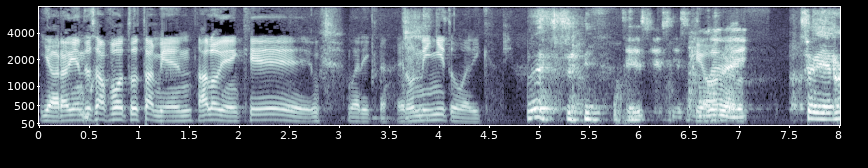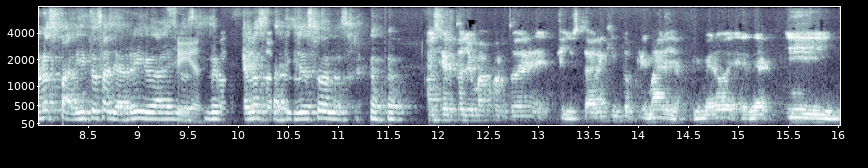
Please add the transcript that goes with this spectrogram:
Y ahora viendo esas fotos también, a lo bien que. Uf, marica, era un niñito, marica. Sí, sí, sí. se veían unos palitos allá arriba y los, patillos solos. Es cierto, yo me acuerdo de que yo estaba en quinto primaria, primero y...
